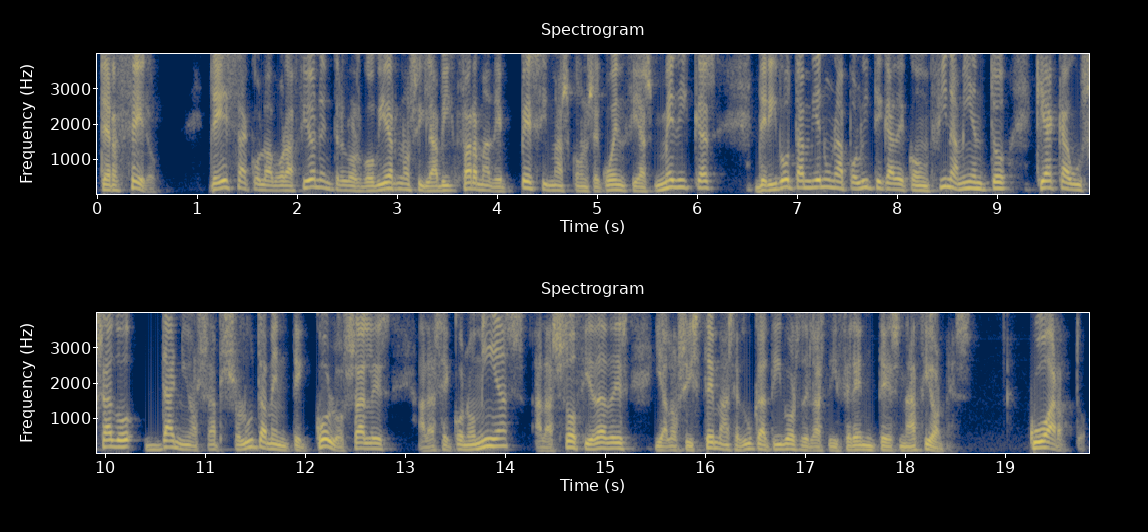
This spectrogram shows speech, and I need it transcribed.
Tercero, de esa colaboración entre los gobiernos y la Big Pharma de pésimas consecuencias médicas, derivó también una política de confinamiento que ha causado daños absolutamente colosales a las economías, a las sociedades y a los sistemas educativos de las diferentes naciones. Cuarto,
